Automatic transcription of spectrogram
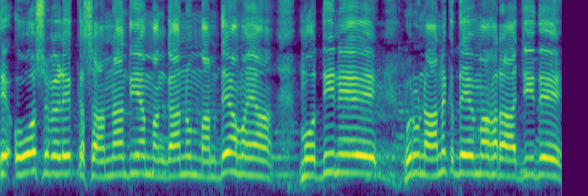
ਤੇ ਉਸ ਵੇਲੇ ਕਿਸਾਨਾਂ ਦੀਆਂ ਮੰਗਾਂ ਨੂੰ ਮੰਨਦਿਆਂ ਹੋਇਆਂ ਮੋਦੀ ਨੇ ਗੁਰੂ ਨਾਨਕ ਦੇਵ ਮਹਾਰਾਜ ਜੀ ਦੇ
